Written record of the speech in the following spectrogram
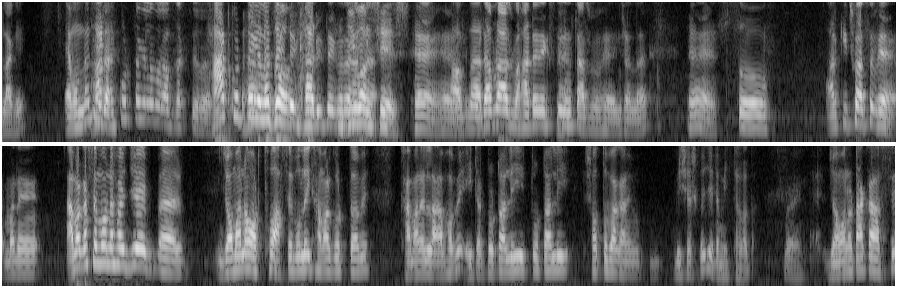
লাগে। এমন না যে করতে গেলে তো রাত জাগতে হবে। হাট করতে গেলে তো গাড়িতে করে জীবন শেষ। হ্যাঁ হ্যাঁ। আপনার- আমরা আসব হাটের এক্সপিরিয়েন্সটা আসব ভাইয়া ইনশাল্লাহ হ্যাঁ সো আর কিছু আছে ভাইয়া? মানে আমার কাছে মনে হয় যে জমানো অর্থ আছে বলেই খামার করতে হবে খামারের লাভ হবে এটা টোটালি টোটালি শতভাগ আমি বিশ্বাস করি যে এটা মিথ্যা কথা। জমানো টাকা আছে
